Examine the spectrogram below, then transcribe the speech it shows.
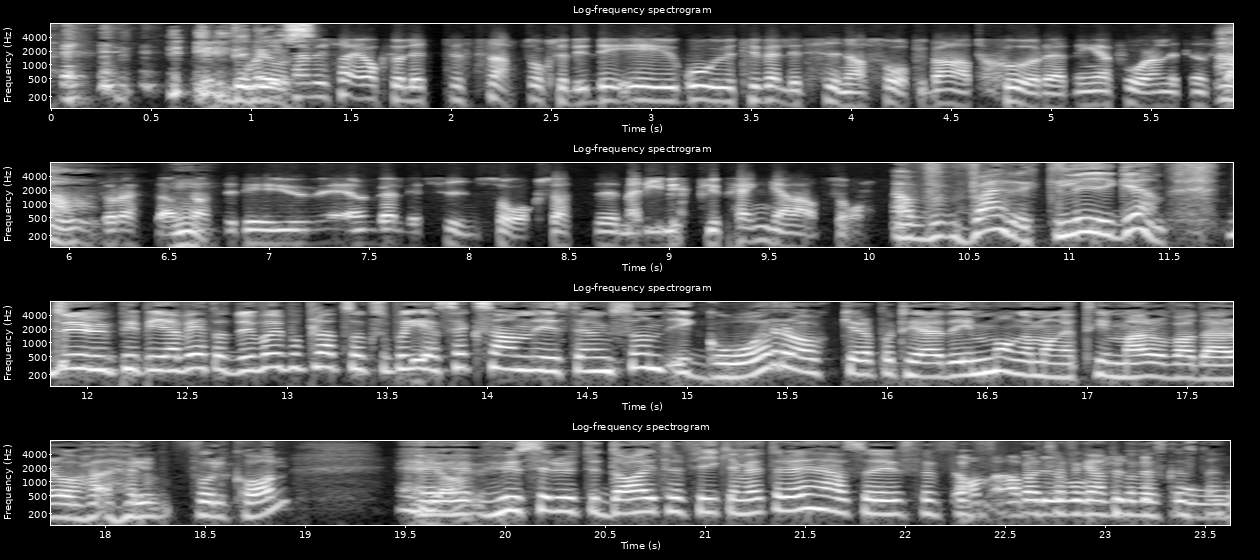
Det kan vi säga också lite snabbt också, det, det är ju, går ju till väldigt fina saker, bland annat sjöräddningen får en liten slant och detta. Så att det är ju en väldigt fin sak, så att, men det är mycket pengar alltså. Ja, verkligen. Du Pippi, jag vet att du var ju på plats också på E6an i Stenungsund igår och rapporterade i många, många timmar och var där och höll full koll. Eh, Ja. Hur ser det ut idag i trafiken? Vet du det? Alltså för, för, för det har trafikanter på västkusten?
